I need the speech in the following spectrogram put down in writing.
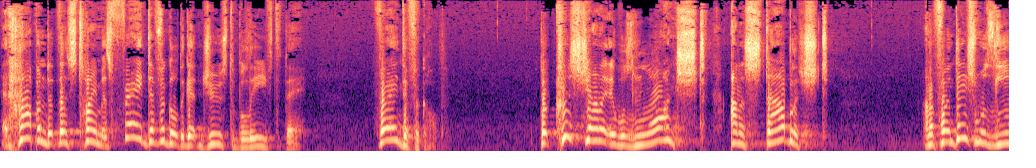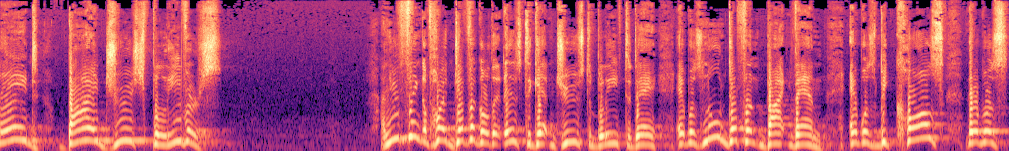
It happened at this time. It's very difficult to get Jews to believe today. Very difficult. But Christianity was launched and established, and a foundation was laid by Jewish believers. And you think of how difficult it is to get Jews to believe today. It was no different back then. It was because there was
